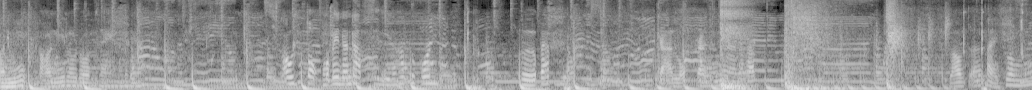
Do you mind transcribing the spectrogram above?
อนนี้ตอนนี้เราโดนแซงไปแล้วเราตกมาเป็นอันดับสี่นะครับทุกคนเผลอแป๊บเดียวการลบกันข้างานนะครับ เราจะใส่ช่วงนี้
